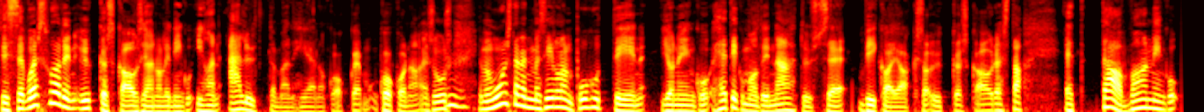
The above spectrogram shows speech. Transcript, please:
Siis se Westworldin ykköskausihan oli niinku ihan älyttömän hieno koke- kokonaisuus. Mm. Ja mä muistan, että me silloin puhuttiin jo niinku heti, kun me oltiin nähty se vikajakso ykköskaudesta, että tää on vaan niinku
